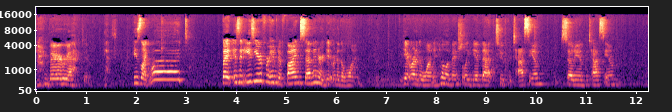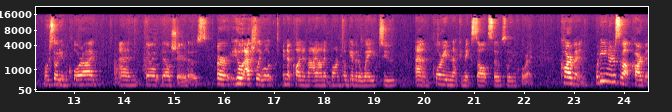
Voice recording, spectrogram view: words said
Very reactive. Yes. He's like, what? But is it easier for him to find seven or get rid of the one? Get rid of the one, and he'll eventually give that to potassium, sodium, potassium, or sodium chloride, and they'll they'll share those. Or he'll actually will end up calling it an ionic bond. He'll give it away to um, chlorine, and that can make salt, so sodium chloride. Carbon. What do you notice about carbon?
